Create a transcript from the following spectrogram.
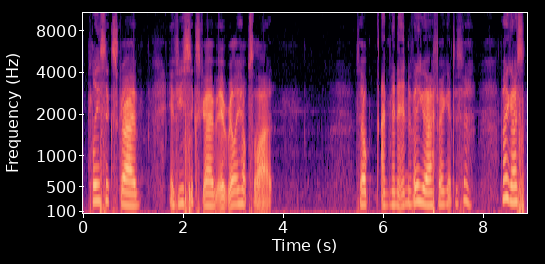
Please subscribe. If you subscribe, it really helps a lot. So, I'm going to end the video after I get this in. Bye, guys.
